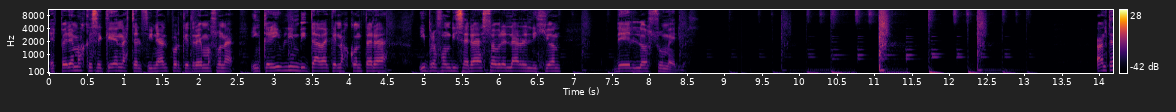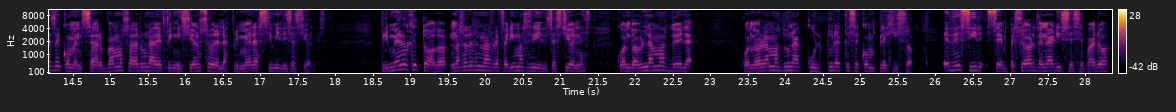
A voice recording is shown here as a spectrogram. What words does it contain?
esperemos que se queden hasta el final porque traemos una increíble invitada que nos contará y profundizará sobre la religión de los sumerios. Antes de comenzar, vamos a dar una definición sobre las primeras civilizaciones. Primero que todo, nosotros nos referimos a civilizaciones cuando hablamos de cuando hablamos de una cultura que se complejizó, es decir, se empezó a ordenar y se separó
